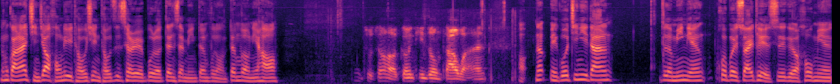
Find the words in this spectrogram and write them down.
那么赶来请教红利投信投资策略部的邓胜明邓副总，邓副总你好。主持人好，各位听众大家晚安。好，那美国经济当然这个明年会不会衰退，是一个后面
